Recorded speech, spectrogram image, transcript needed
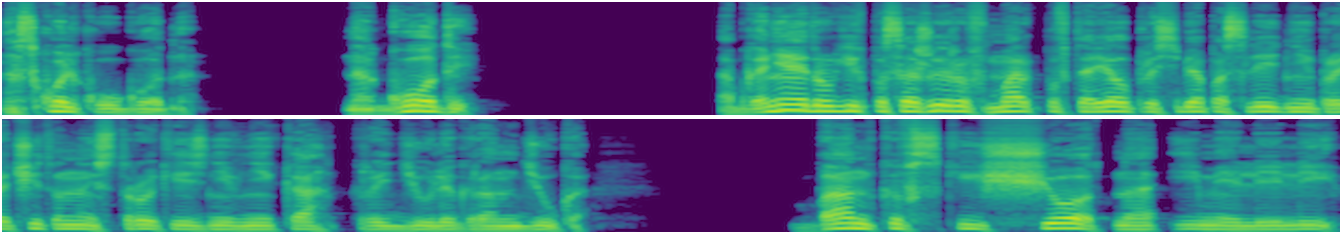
насколько угодно. На годы. Обгоняя других пассажиров, Марк повторял про себя последние прочитанные строки из дневника Крейдюля Грандюка. «Банковский счет на имя Лили.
